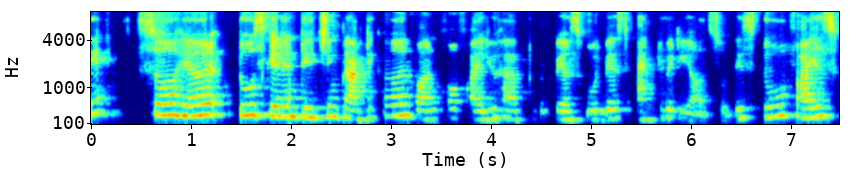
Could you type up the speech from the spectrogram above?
Okay. So here two skill in teaching practical, one for file you have to school-based activity also. These two files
